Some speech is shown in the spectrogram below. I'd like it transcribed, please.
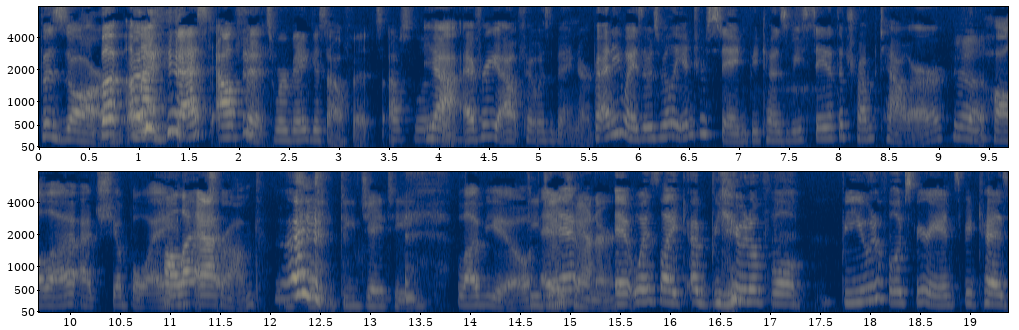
bizarre. but my best outfits were Vegas outfits. Absolutely. Yeah, every outfit was a banger. But anyways, it was really interesting because we stayed at the Trump Tower. Yeah. Holla at your boy. Holla at- Trump. DJT. Love you. DJ And it- Tanner. It was like a beautiful beautiful experience because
